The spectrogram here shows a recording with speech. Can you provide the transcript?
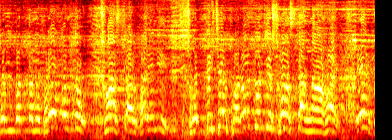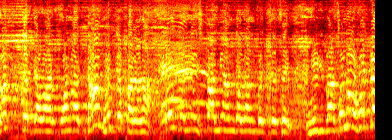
পরিবর্তন হলেও কিন্তু সংস্কার হয়নি। চব্বিশের পরেও যদি সংস্কার না হয় এই রক্তে দেওয়ার কোনো দাম হতে পারে না। এই জন্য ইসলামী আন্দোলন করতেছে। নির্বাচনও হবে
